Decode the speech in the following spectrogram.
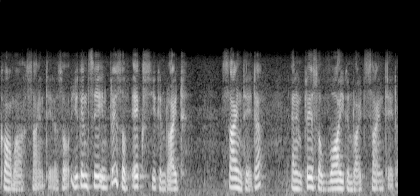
comma sine theta. So you can say in place of x you can write sine theta and in place of y you can write sine theta.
